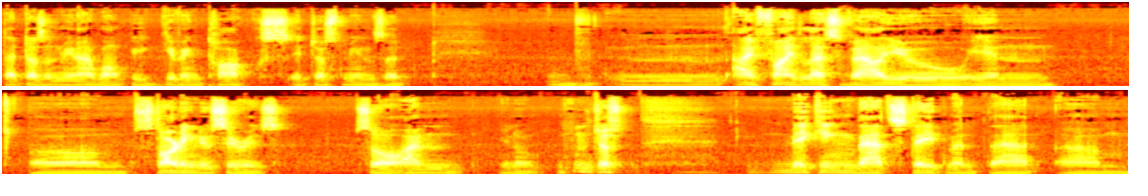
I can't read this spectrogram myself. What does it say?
that doesn't mean I won't be giving talks. It just means that mm, I find less value in um, starting new series. So I'm, you know, just making that statement that um,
